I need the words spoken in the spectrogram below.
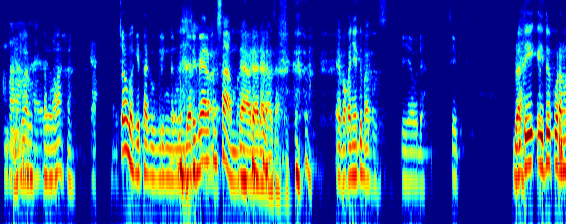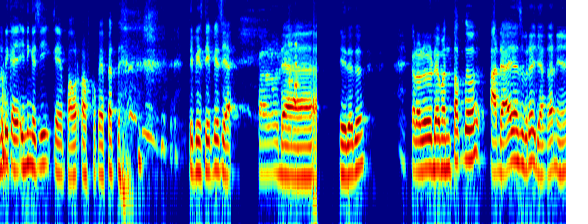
Antara Hairil- Hutan Malaka. Ya. Coba kita googling dan mencari PR yang sama. Udah, udah, udah, nggak usah. Eh, pokoknya itu bagus. Iya udah. Sip. Berarti itu kurang lebih kayak ini nggak sih? Kayak power of kepepet. Tipis-tipis ya. Kalau udah, itu tuh. Kalau lu udah mentok tuh, ada aja sebenarnya jalannya.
